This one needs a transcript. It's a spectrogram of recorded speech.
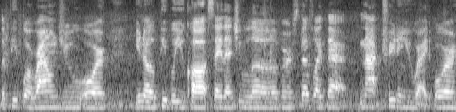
the people around you or you know, people you call say that you love or stuff like that not treating you right. Or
